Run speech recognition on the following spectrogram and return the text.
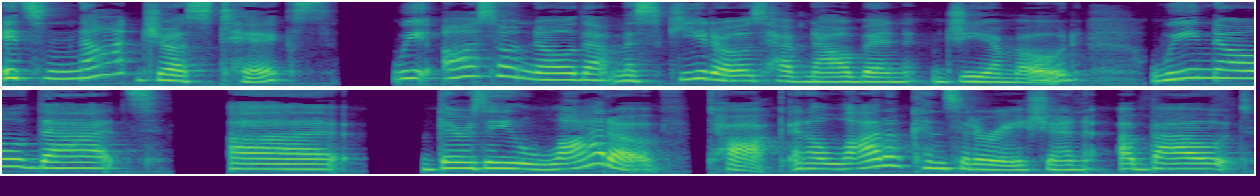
It's not just ticks. We also know that mosquitoes have now been GMO'd. We know that uh, there's a lot of talk and a lot of consideration about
